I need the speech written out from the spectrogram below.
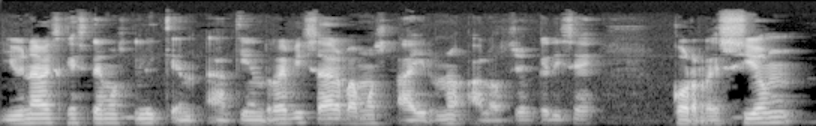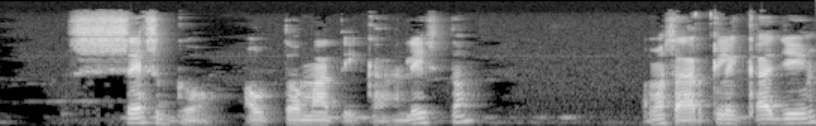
y una vez que estemos clic en, aquí en revisar, vamos a irnos a la opción que dice corrección sesgo automática. ¿Listo? Vamos a dar clic allí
